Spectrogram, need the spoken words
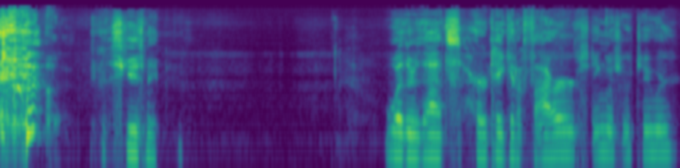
Excuse me. Whether that's her taking a fire extinguisher to her,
